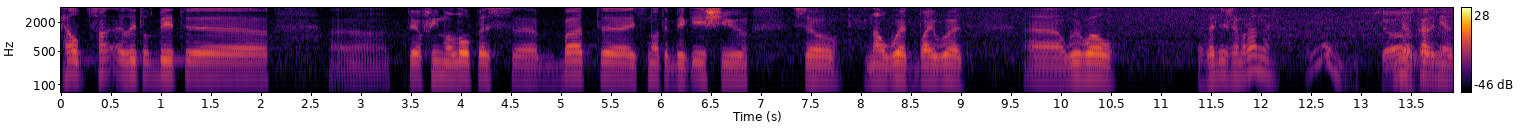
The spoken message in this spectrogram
helped so- a little bit. Uh, uh, Teofimo Lopez, uh, but uh, it's not a big issue. So now word by word, uh, we will залижем раны. Ну, все. Не, как, не,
